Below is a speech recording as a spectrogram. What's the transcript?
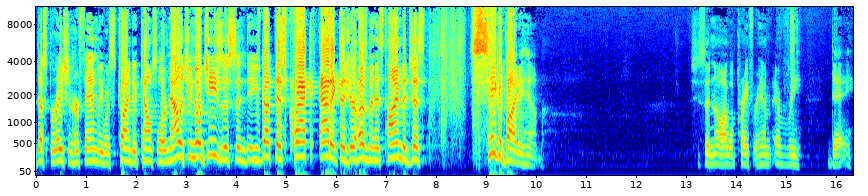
desperation, her family was trying to counsel her. Now that you know Jesus and you've got this crack addict as your husband, it's time to just Say goodbye to him. She said, No, I will pray for him every day.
